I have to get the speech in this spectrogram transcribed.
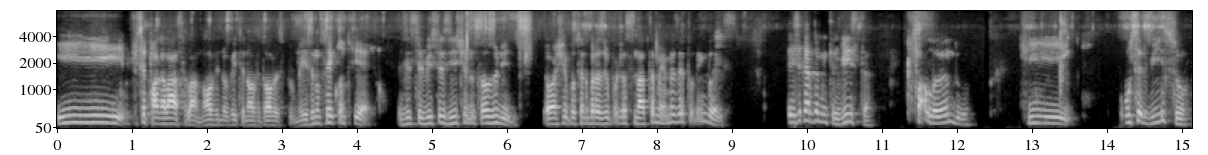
E você paga lá, sei lá, 9,99 dólares por mês, eu não sei quanto que é. Esse serviço existe nos Estados Unidos. Eu acho que você no Brasil pode assinar também, mas é tudo em inglês. Esse cara deu uma entrevista falando que o serviço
